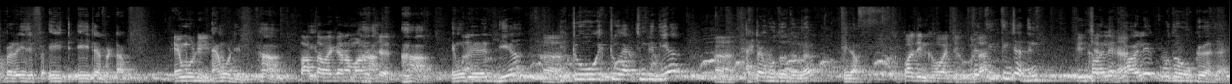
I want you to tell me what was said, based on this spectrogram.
আপনার এই যে এই টাইপেরটা। এমোডি অ্যামোডিন হ্যাঁ। পাতা পায়খানা মানুষের? হ্যাঁ, হ্যাঁ। অ্যামোডিন দিয়া হ্যাঁ। একটু একটু এক চিমটি দিয়া হ্যাঁ। একটা বোতল জন্য ইনাফ কদিন খাওয়াইতে হবে তিন চার দিন খাওয়ালে হ্যাঁ? খাওয়ালে বোতল ওকে হয়ে যায়।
